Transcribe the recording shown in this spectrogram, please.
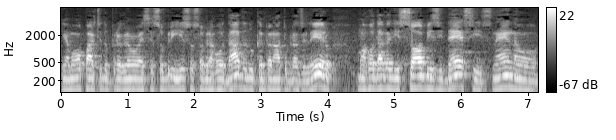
e a maior parte do programa vai ser sobre isso, sobre a rodada do Campeonato Brasileiro, uma rodada de sobes e desces, né, no,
